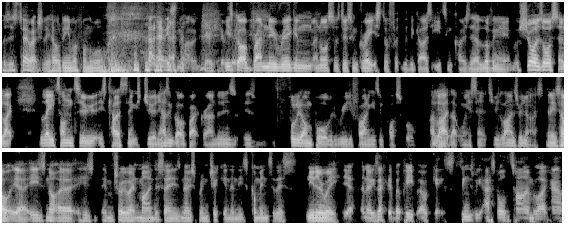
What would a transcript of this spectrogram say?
Was his toe actually holding him up on the wall? no, he's not. I'm joking. He's got a brand new rig and, and also is doing some great stuff with, with the guys at Eton College. They're loving it. But Sean is also like late on to his calisthenics journey, hasn't got a background and is, is fully on board with redefining is impossible. I Yeah. like that when you sent it to you. The line's really nice. And he's whole, yeah, he's not a, he's, I'm sure he won't mind us saying he's no spring chicken and he's come into this. Neither are we. Yeah, I know exactly. But people, okay, things we asked all the time, like how,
